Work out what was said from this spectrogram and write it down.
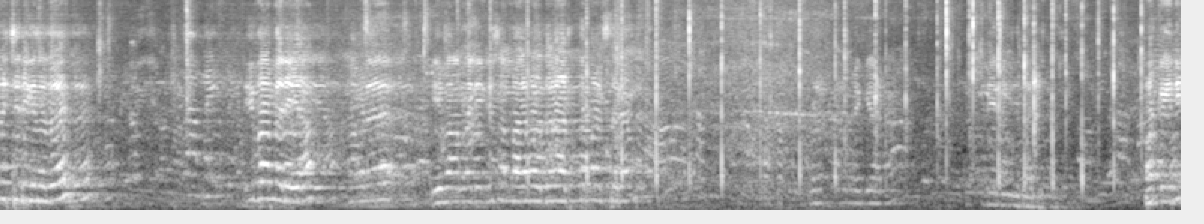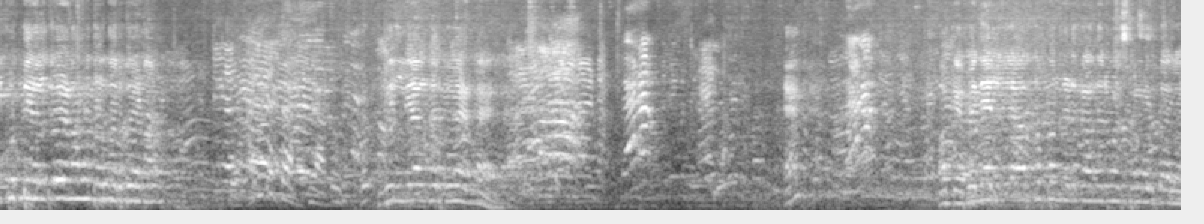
വെച്ചിരിക്കുന്നത് ഇവാ മരിയ നമ്മുടെ ഇവാ മരിയക്ക് സമ്മാനം കൊടുത്ത അടുത്ത മത്സരം. ഓക്കെ ഇനി കുട്ടികൾക്ക് വേണോ മുതിർന്നവർക്ക് വേണോ? വലിയ ആൾക്കാർക്ക് വേണ്ടേ? ഓക്കെ അപ്പൊ ഇനി എല്ലാവർക്കും പങ്കെടുക്കാവുന്ന ഒരു മത്സരം കൊടുത്താലോ?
